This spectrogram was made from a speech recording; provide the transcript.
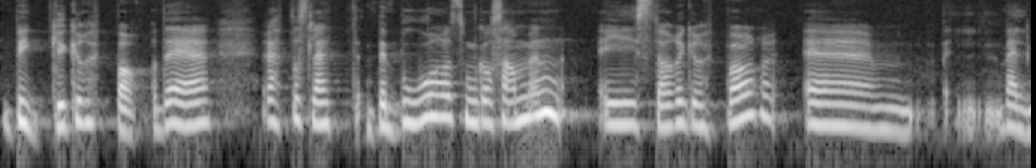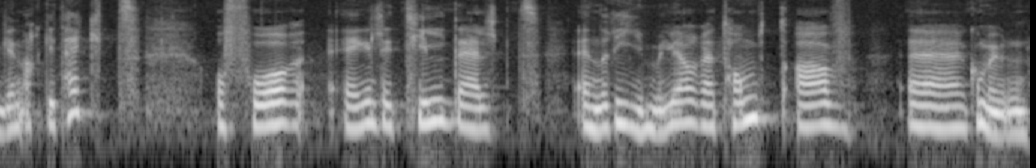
byggegrupper. Og det er rett og slett beboere som går sammen i større grupper, eh, velger en arkitekt og får egentlig tildelt en rimeligere tomt av eh, kommunen.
